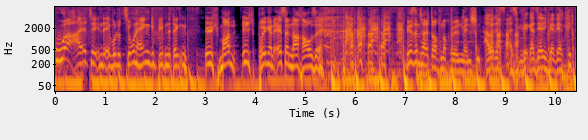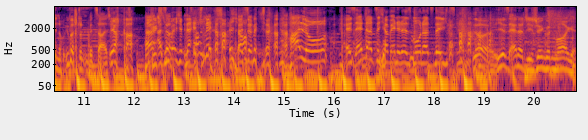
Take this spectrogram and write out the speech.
uralte, in der Evolution hängen gebliebene Denken, ich Mann, ich bringe ein Essen nach Hause. Wir sind halt doch noch Höhlenmenschen. Aber das, also ganz ehrlich, wer, wer kriegt denn noch Überstunden bezahlt? Ja, kriegst Also, du welche Na, ich nicht. ich auch Also, nicht. Hallo, es ändert sich am Ende des Monats nichts. So, hier ist Energy. Schönen guten Morgen.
